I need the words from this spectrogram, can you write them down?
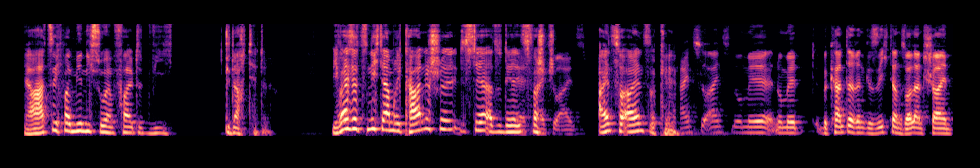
ja, hat sich bei mir nicht so entfaltet, wie ich gedacht hätte. Ich weiß jetzt nicht, der amerikanische ist der, also der, der ist, ist 1 zu 1. 1 zu 1, okay. 1 zu 1 nur mit, nur mit bekannteren Gesichtern soll anscheinend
